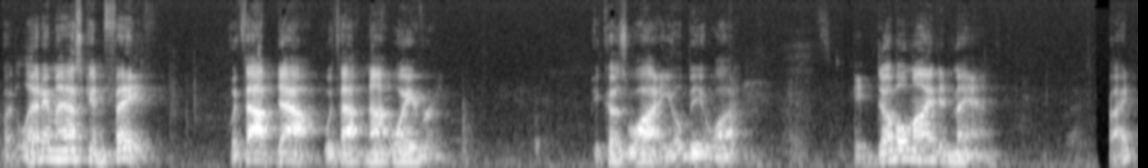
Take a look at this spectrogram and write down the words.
But let him ask in faith, without doubt, without not wavering. Because why? You'll be a what? A double minded man, right?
